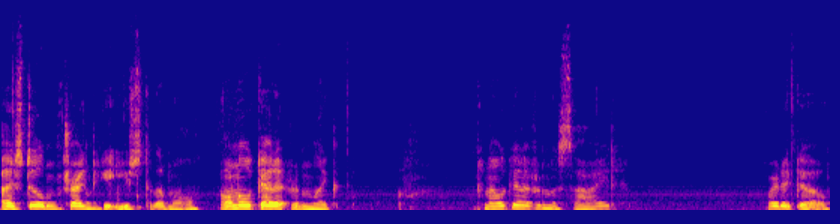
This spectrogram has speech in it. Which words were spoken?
I still am trying to get used to them all. I want to look at it from like... Can I look at it from the side? Where'd it go?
